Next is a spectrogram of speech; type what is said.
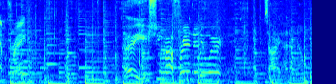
I'm afraid. Hey, you see my friend anywhere? Sorry, I don't know.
